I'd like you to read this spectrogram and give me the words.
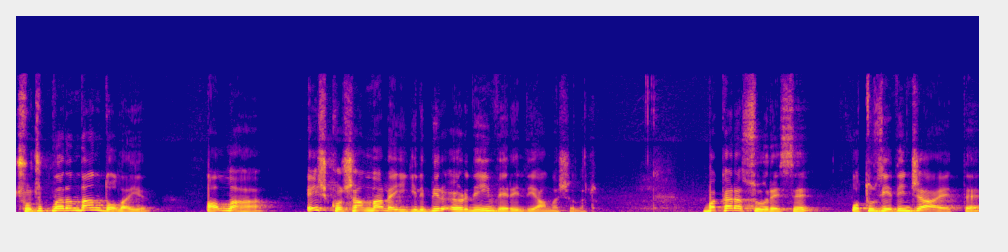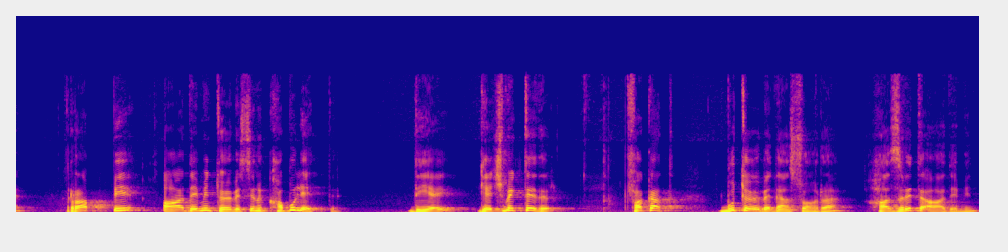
çocuklarından dolayı Allah'a eş koşanlarla ilgili bir örneğin verildiği anlaşılır. Bakara suresi 37. ayette Rabbi Adem'in tövbesini kabul etti diye geçmektedir. Fakat bu tövbeden sonra Hazreti Adem'in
